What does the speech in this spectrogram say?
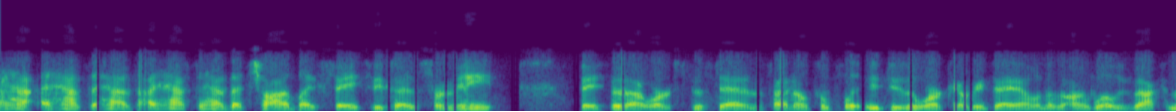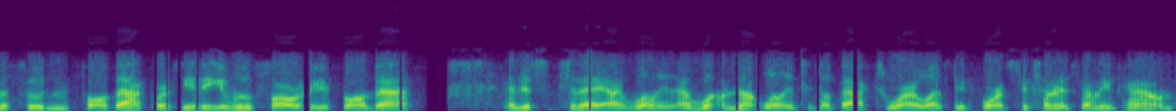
I have to have I have to have that childlike faith because for me, faith without works is dead. And if I don't completely do the work every day, I will I will be back in the food and fall backwards. Either you move forward or you fall back. And just today, I'm willing. I'm, I'm not willing to go back to where I was before, 670 pounds.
